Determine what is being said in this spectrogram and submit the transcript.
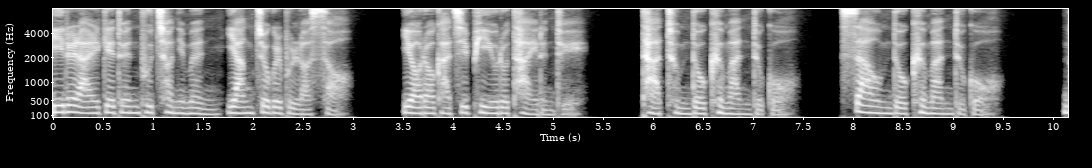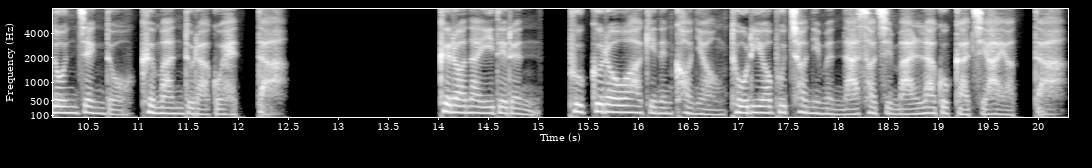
이를 알게 된 부처님은 양쪽을 불러서 여러 가지 비유로 타이른 뒤 다툼도 그만두고 싸움도 그만두고 논쟁도 그만두라고 했다. 그러나 이들은 부끄러워하기는 커녕 도리어 부처님은 나서지 말라고까지 하였다.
